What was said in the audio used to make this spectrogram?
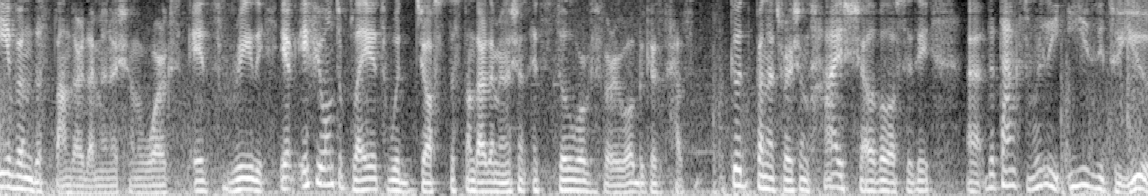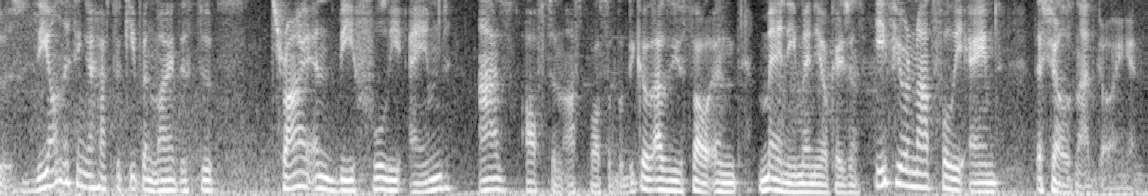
even the standard ammunition works. It's really, if you want to play it with just the standard ammunition, it still works very well because it has good penetration, high shell velocity. Uh, the tank's really easy to use. The only thing you have to keep in mind is to try and be fully aimed as often as possible because as you saw in many many occasions if you're not fully aimed the shell is not going in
